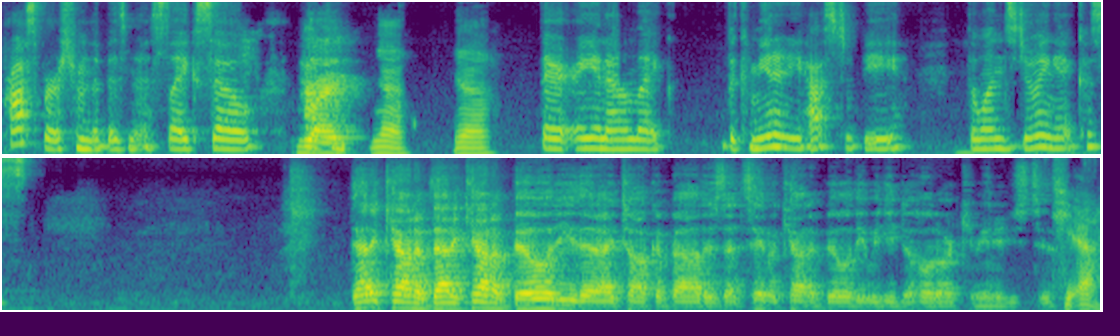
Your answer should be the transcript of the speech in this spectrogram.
prospers from the business. Like, so How right Yeah. Yeah. there, you know, like the community has to be the ones doing it because that account of that accountability that i talk about is that same accountability we need to hold our communities to Yeah.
